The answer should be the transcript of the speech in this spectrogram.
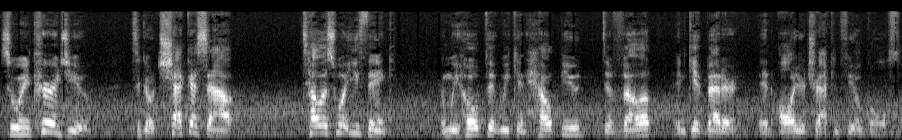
So we encourage you to go check us out, tell us what you think, and we hope that we can help you develop and get better in all your track and field goals.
